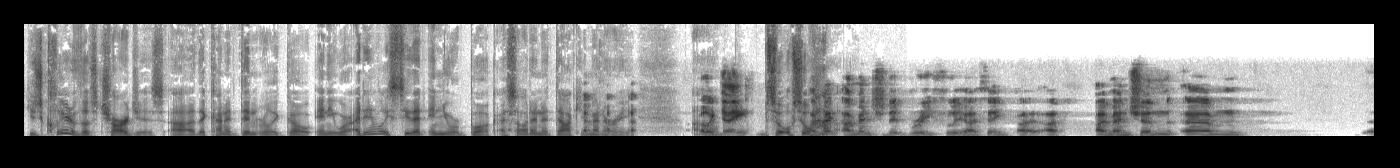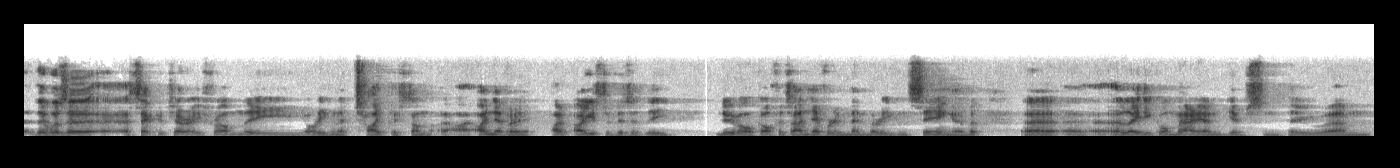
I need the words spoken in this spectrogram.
He was cleared of those charges uh, that kind of didn't really go anywhere. I didn't really see that in your book. I saw it in a documentary. well, again, um, so so I, how, men- I, mentioned it briefly. I think I I, I mentioned. Um, there was a, a, secretary from the, or even a typist. I, I never, I, I, used to visit the New York office. I never remember even seeing her, but uh, a, a, lady called Marianne Gibson who um,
